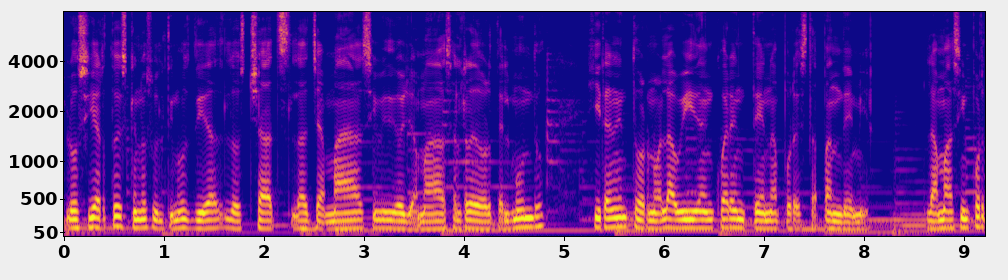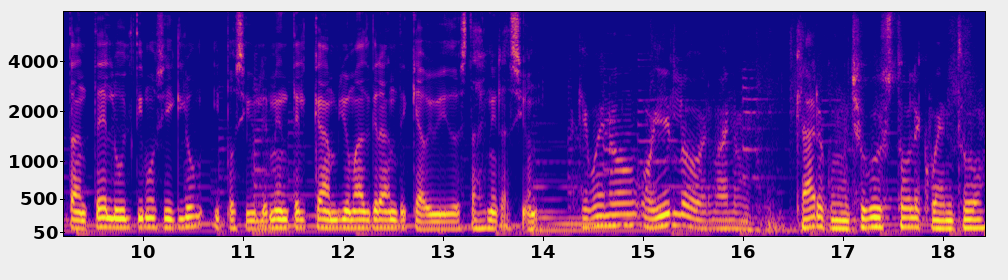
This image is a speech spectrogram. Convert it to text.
Lo cierto es que en los últimos días los chats, las llamadas y videollamadas alrededor del mundo giran en torno a la vida en cuarentena por esta pandemia, la más importante del último siglo y posiblemente el cambio más grande que ha vivido esta generación. Qué bueno oírlo, hermano. Claro, con mucho gusto le cuento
